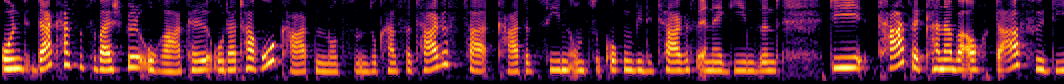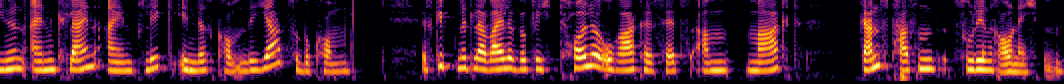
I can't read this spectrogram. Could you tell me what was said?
Und da kannst du zum Beispiel Orakel oder Tarotkarten nutzen. Du kannst eine Tageskarte ziehen, um zu gucken, wie die Tagesenergien sind. Die Karte kann aber auch dafür dienen, einen kleinen Einblick in das kommende Jahr zu bekommen. Es gibt mittlerweile wirklich tolle Orakelsets am Markt, ganz passend zu den Rauhnächten.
